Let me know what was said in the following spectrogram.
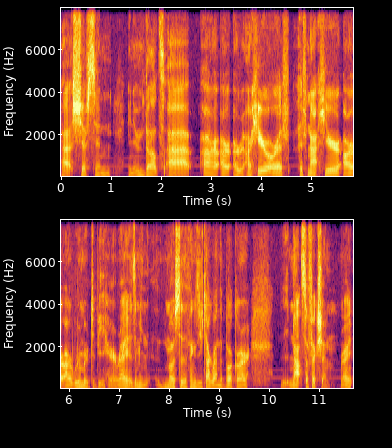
uh, shifts in in Umwelt uh, are, are, are are here, or if if not here, are are rumored to be here. Right? Is I mean, most of the things you talk about in the book are not so fiction, right?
